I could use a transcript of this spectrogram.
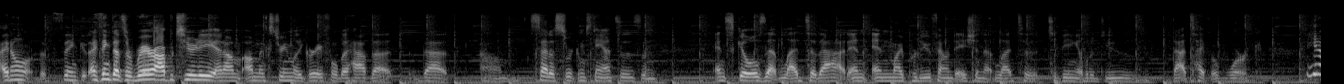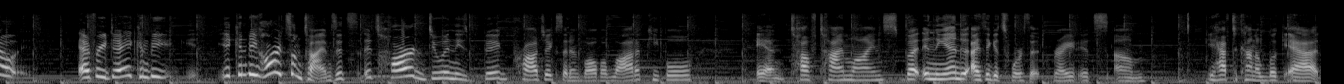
I don't think, I think that's a rare opportunity, and I'm, I'm extremely grateful to have that, that um, set of circumstances and and skills that led to that and, and my Purdue Foundation that led to, to being able to do that type of work. You know, every day can be, it can be hard sometimes. It's, it's hard doing these big projects that involve a lot of people and tough timelines, but in the end, I think it's worth it, right? It's, um, you have to kind of look at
